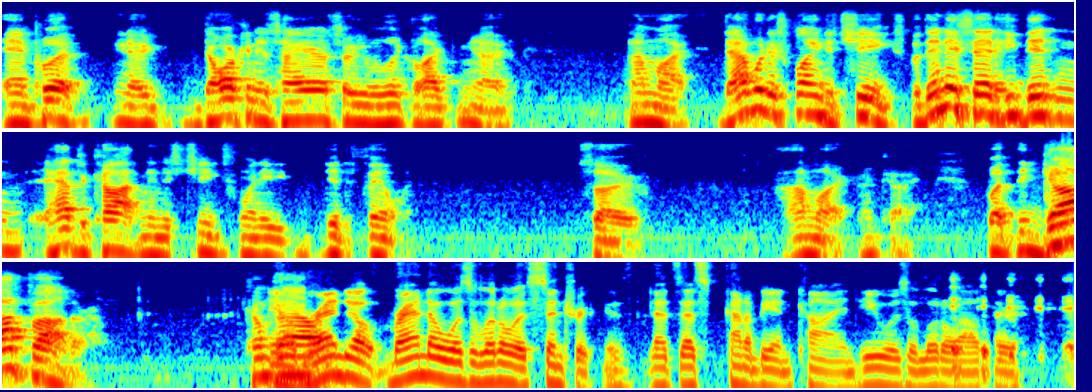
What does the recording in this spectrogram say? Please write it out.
and put you know darken his hair so he would look like you know. And I'm like, that would explain the cheeks. But then they said he didn't have the cotton in his cheeks when he did the filming. So I'm like, okay. But The Godfather comes Yeah, out. Brando Brando was a little eccentric. That's that's kind of being kind. He was a little out there.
